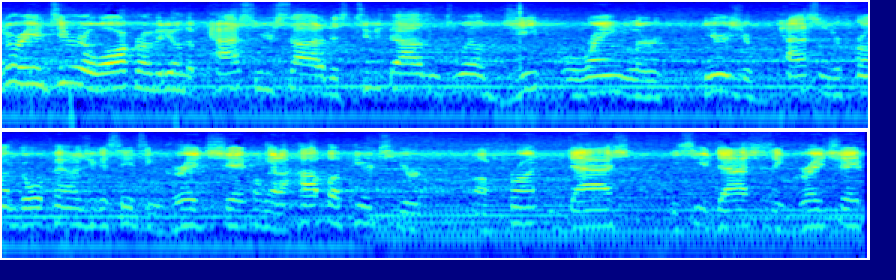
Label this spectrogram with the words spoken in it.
Your interior walk around video on the passenger side of this 2012 Jeep Wrangler. Here's your passenger front door panel. As you can see, it's in great shape. I'm gonna hop up here to your uh, front dash. You see your dash is in great shape.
